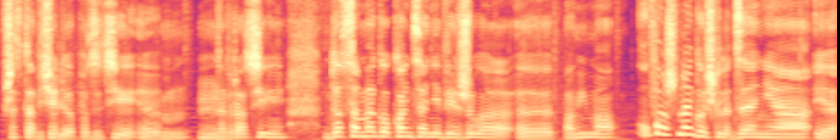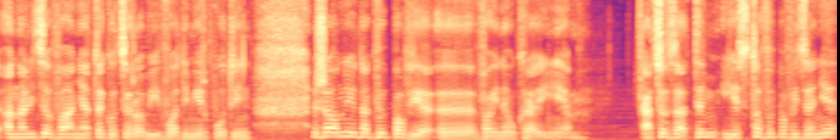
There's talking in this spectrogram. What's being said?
przedstawicieli opozycji w Rosji do samego końca nie wierzyła, pomimo uważnego śledzenia, analizowania tego, co robi Władimir Putin, że on jednak wypowie wojnę Ukrainie. A co za tym, jest to wypowiedzenie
